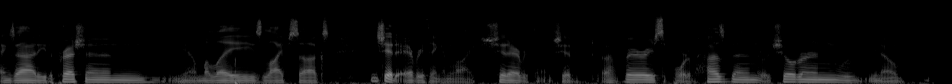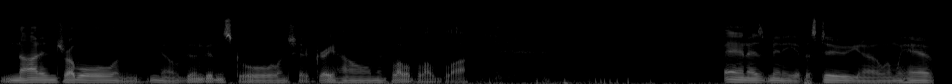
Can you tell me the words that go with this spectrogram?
anxiety depression you know malaise life sucks and she had everything in life. She had everything. She had a very supportive husband her children were you know not in trouble and you know doing good in school and she had a great home and blah blah blah blah and as many of us do you know when we have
